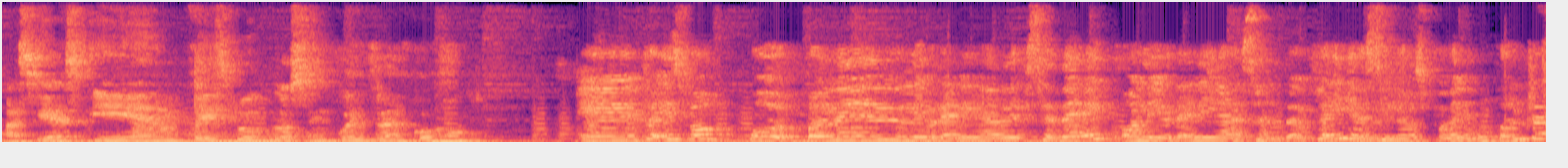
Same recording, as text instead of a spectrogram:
Así es. Y en Facebook los encuentran como... En Facebook ponen librería del CDEC o librería Santa Fe y así nos pueden encontrar.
